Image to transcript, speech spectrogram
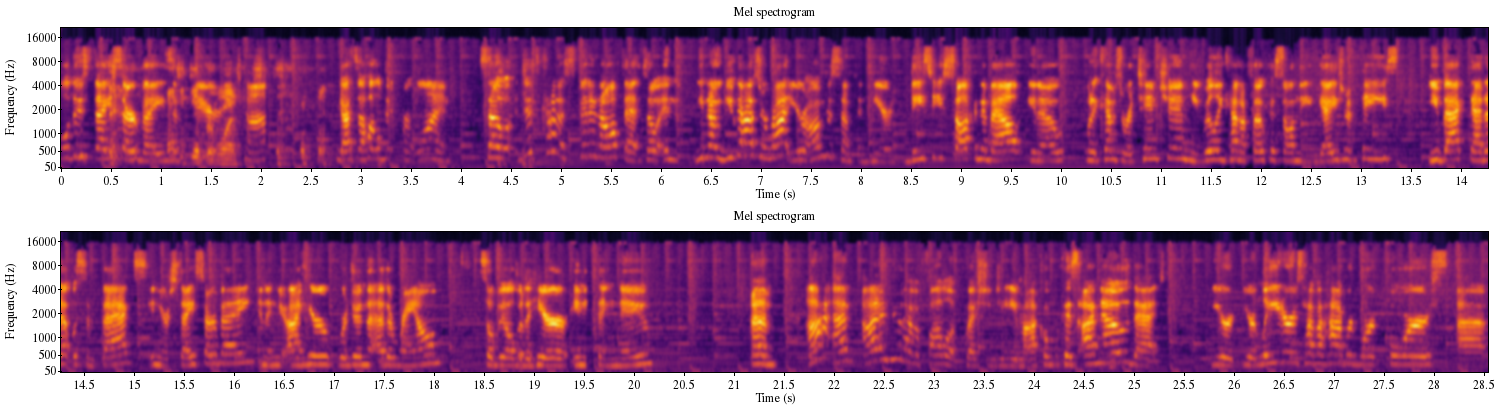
We'll do stay surveys That's of marriage. Huh? That's a whole different one. So just kind of spitting off that. So, and you know, you guys are right. You're onto something here. DC's talking about, you know, when it comes to retention, he really kind of focused on the engagement piece. You back that up with some facts in your stay survey, and then I hear we're doing the other round, so we'll be able to hear anything new. Um, I, I, I do have a follow up question to you, Michael, because I know that your your leaders have a hybrid workforce. Uh,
